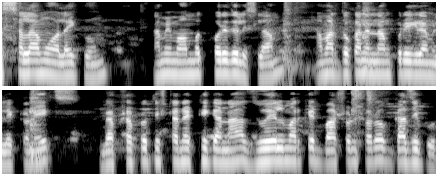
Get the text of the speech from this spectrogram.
আসসালামু আলাইকুম। আমি মোহাম্মদ ফরিদুল ইসলাম। আমার দোকানের নাম কুড়িগ্রাম ইলেকট্রনিক্স। ব্যবসা প্রতিষ্ঠানের ঠিকানা জুয়েল মার্কেট, বাসন সড়ক, গাজীপুর।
